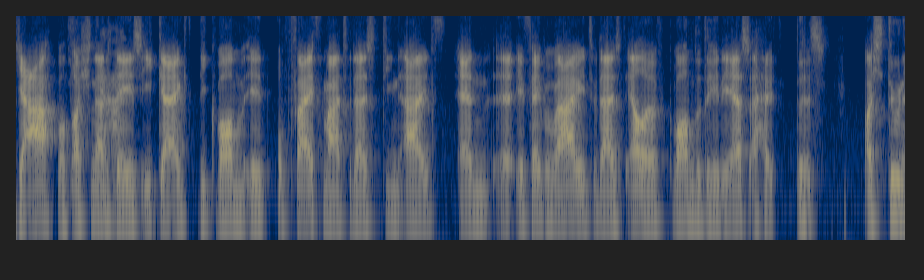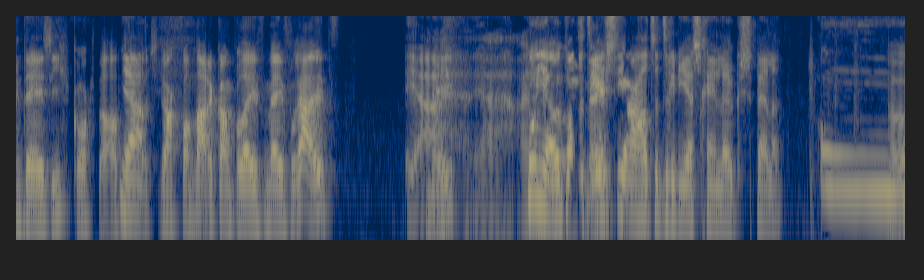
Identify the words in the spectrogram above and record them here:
ja, want als je naar Ja. de DSi kijkt, die kwam in, op 5 maart 2010 uit. En eh, in februari 2011 kwam de 3DS uit. Dus als je toen een DSi gekocht had, Ja. dat je dacht van, nou, daar kan ik wel even mee vooruit. Ja, Nee. ja. I Kon je ook, want het Nee. eerste jaar had de 3DS geen leuke spellen. Oeh. know.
